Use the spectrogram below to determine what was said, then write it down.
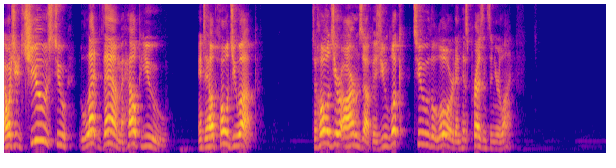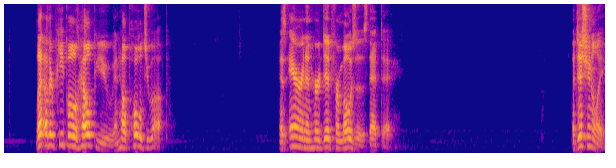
I want you to choose to let them help you and to help hold you up, to hold your arms up as you look to the Lord and His presence in your life. Let other people help you and help hold you up, as Aaron and Hur did for Moses that day. Additionally,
